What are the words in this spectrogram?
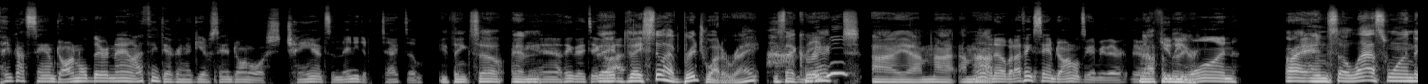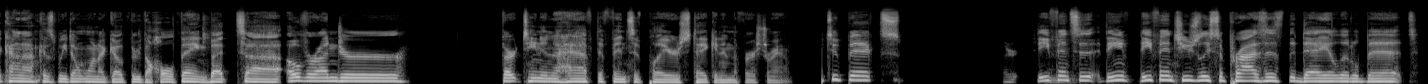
They've got Sam Darnold there now. I think they're going to give Sam Darnold a chance, and they need to protect him. you think so? And yeah, I think they take. they, I, they still have Bridgewater, right? Is that correct? Uh, yeah, I'm not. I'm I not. don't know, but I think Sam Darnold's going to be there. They're Not familiar. one. All right, and so last one to kind of because we don't want to go through the whole thing, but uh over under 13 and a half defensive players taken in the first round. Two picks. Defense de- defense usually surprises the day a little bit.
